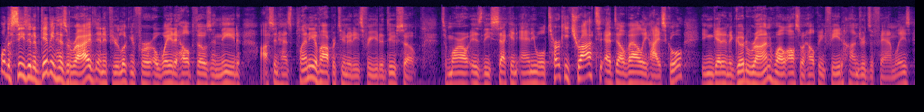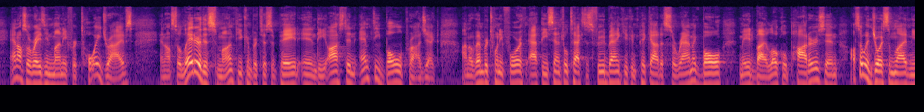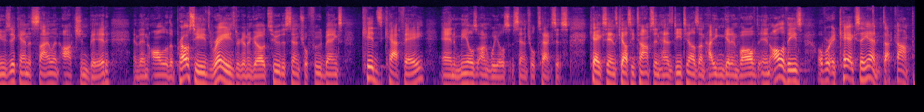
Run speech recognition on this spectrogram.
Well, the season of giving has arrived, and if you're looking for a way to help those in need, Austin has plenty of opportunities for you to do so. Tomorrow is the second annual Turkey Trot at Del Valle High School. You can get in a good run while also helping feed hundreds of families and also raising money for toy drives. And also later this month, you can participate in the Austin Empty Bowl Project. On November 24th at the Central Texas Food Bank, you can pick out a ceramic bowl made by local potters and also enjoy some live music and a silent auction bid. And then all of the proceeds raised are going to go to the Central Food Bank's Kids Cafe and Meals on Wheels Central Texas. KXAN's Kelsey Thompson has details on how you can get involved in all of these over at KXAN.com.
